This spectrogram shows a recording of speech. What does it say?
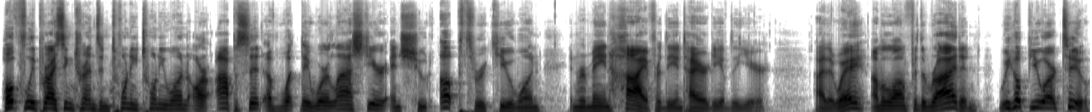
Hopefully, pricing trends in 2021 are opposite of what they were last year and shoot up through Q1 and remain high for the entirety of the year. Either way, I'm along for the ride, and we hope you are too.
